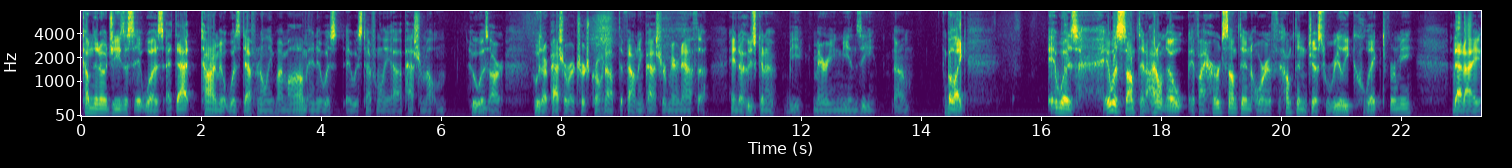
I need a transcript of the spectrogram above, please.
come to know Jesus? It was at that time. It was definitely my mom, and it was it was definitely uh, Pastor Melton, who was mm-hmm. our who was our pastor of our church growing up, the founding pastor of Maranatha and uh, who's gonna be marrying me and Z. Um, but like, it was it was something. I don't know if I heard something or if something just really clicked for me that I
